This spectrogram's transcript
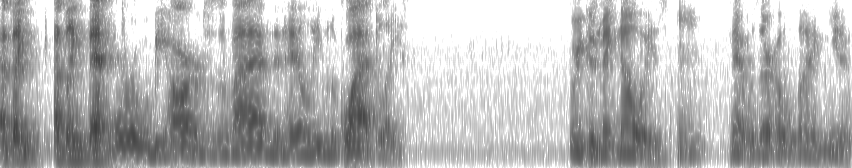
know, I think I think that world would be harder to survive than hell, even a quiet place, where you couldn't make noise. Mhm. That was their whole thing. You know.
